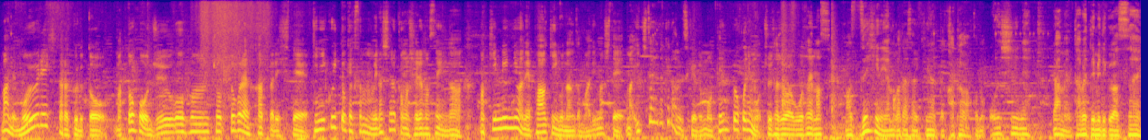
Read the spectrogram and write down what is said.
まあね、最寄り駅から来ると、まあ、徒歩15分ちょっとぐらいかかったりして、来にくいってお客様もいらっしゃるかもしれませんが、まあ、近隣にはね、パーキングなんかもありまして、まあ、1台だけなんですけれども、店舗横にも駐車場がございます。まあ、ぜひね、山形屋さん気になった方は、この美味しいね、ラーメン食べてみてください。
